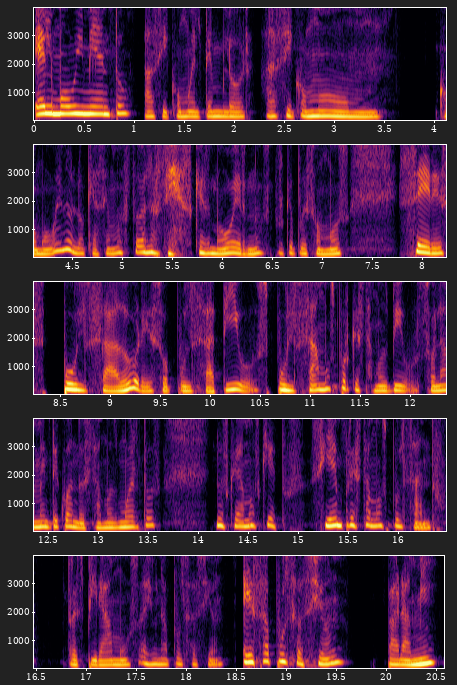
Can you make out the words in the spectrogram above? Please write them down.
El movimiento, así como el temblor, así como mm, como bueno, lo que hacemos todos los días, que es movernos, porque pues somos seres pulsadores o pulsativos, pulsamos porque estamos vivos, solamente cuando estamos muertos nos quedamos quietos, siempre estamos pulsando, respiramos, hay una pulsación. Esa pulsación para mí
